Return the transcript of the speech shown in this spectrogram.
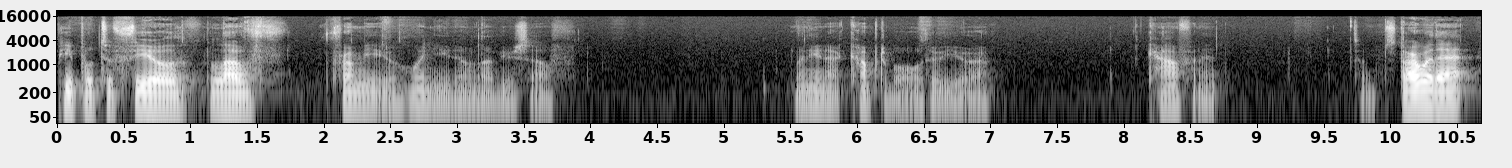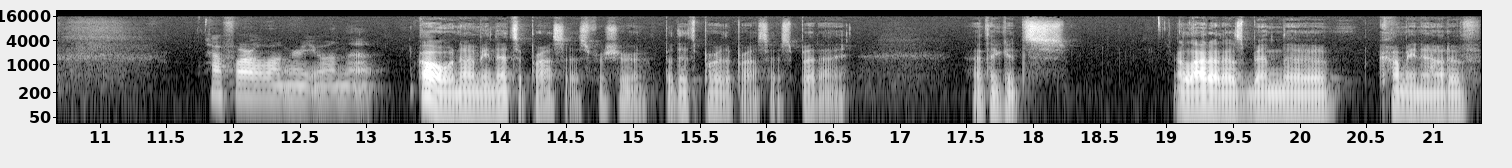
people to feel love from you when you don't love yourself? When you're not comfortable with who you are, confident. So start with that. How far along are you on that? Oh, no, I mean that's a process for sure, but that's part of the process. But I, I think it's a lot of that's been the coming out of,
